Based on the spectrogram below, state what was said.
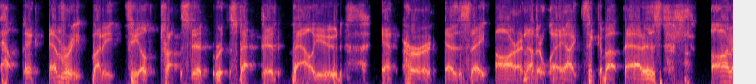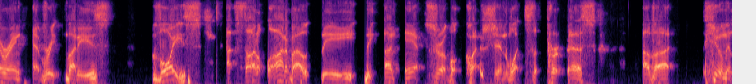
helping everybody feel trusted respected valued and heard as they are. Another way i think about that is honoring everybody's voice, I thought a lot about the the unanswerable question: What's the purpose of a human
